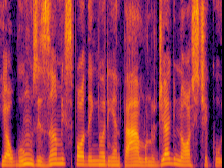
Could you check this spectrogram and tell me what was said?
e alguns exames podem orientá-lo no diagnóstico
